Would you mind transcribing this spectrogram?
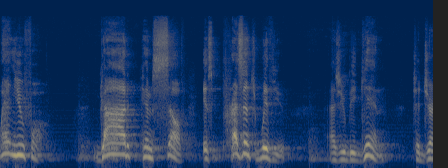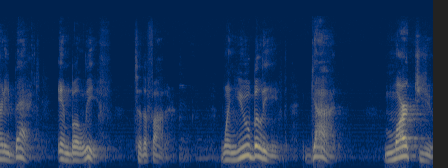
when you fall, God Himself is present with you as you begin to journey back in belief to the Father. When you believed, God marked you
